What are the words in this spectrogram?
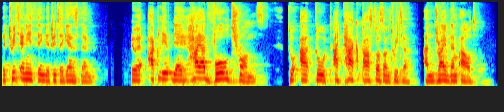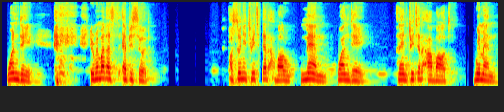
They tweet anything, they tweet against them. They were actually they hired Voltrons to, uh, to attack pastors on Twitter. and drive them out. One day, you remember that episode? Tony tweeted about men one day, and then tweeted about women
